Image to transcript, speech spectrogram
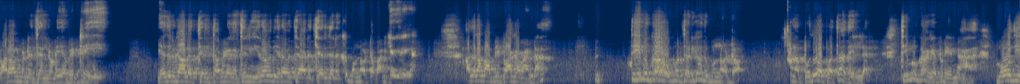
பாராளுமன்ற தேர்தலுடைய வெற்றி எதிர்காலத்தில் தமிழகத்தில் இருபது இருபத்தி ஆறு தேர்தலுக்கு முன்னோட்டமான்னு கேட்குறீங்க. அதை நம்ம அப்படி பார்க்க வேண்டாம். திமுகவை பொறுத்த வரைக்கும் அது முன்னோட்டம். ஆனால் பொதுவாக பார்த்தா அது இல்லை. திமுக எப்படின்னா மோடி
